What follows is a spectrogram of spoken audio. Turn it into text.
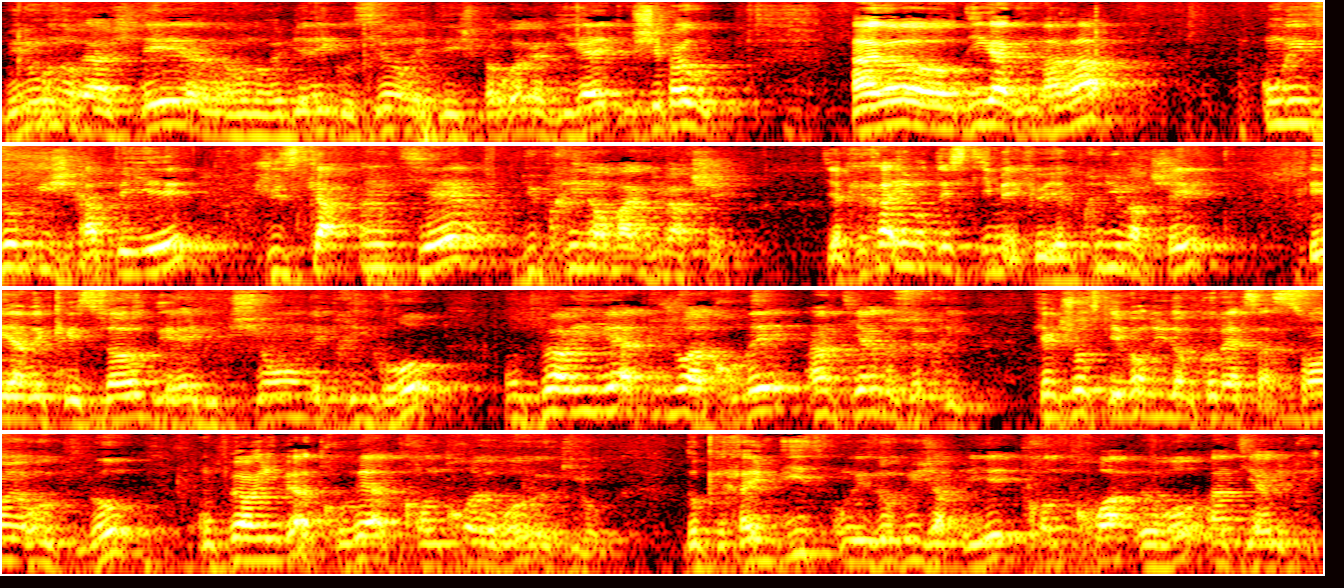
Mais nous, on aurait acheté, euh, on aurait bien négocié, on aurait été, je sais pas où, à la Villette ou je sais pas où. Alors, dit Gmara, on les oblige à payer jusqu'à un tiers du prix normal du marché. C'est-à-dire que les ont estimé qu'il y a le prix du marché, et avec les soldes, les réductions, les prix gros, on peut arriver à toujours à trouver un tiers de ce prix. Quelque chose qui est vendu dans le commerce à 100 euros le kilo, on peut arriver à trouver à 33 euros le kilo. Donc les disent on les oblige à payer 33 euros, un tiers du prix.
